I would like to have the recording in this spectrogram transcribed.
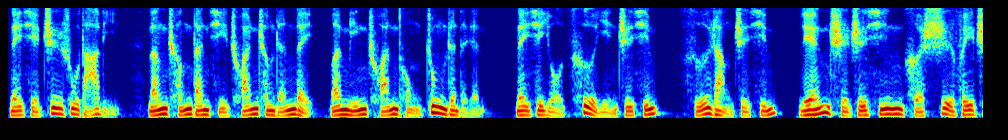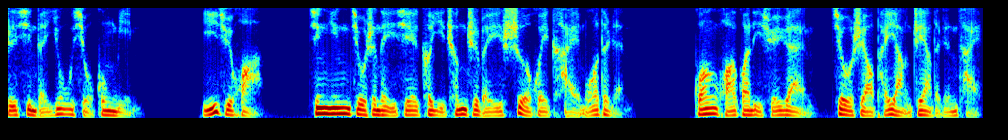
那些知书达理。能承担起传承人类文明传统重任的人，那些有恻隐之心、慈让之心、廉耻之心和是非之心的优秀公民。一句话，精英就是那些可以称之为社会楷模的人。光华管理学院就是要培养这样的人才。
